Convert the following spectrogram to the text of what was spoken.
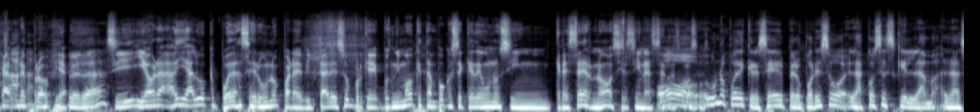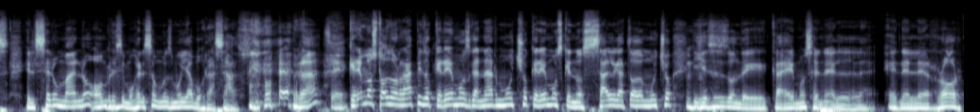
carne propia. ¿Verdad? Sí, y ahora hay algo que puede hacer uno para evitar eso, porque pues ni modo que tampoco se quede uno sin crecer, ¿no? O sea, sin hacer las oh, cosas. Uno puede crecer, pero por eso la cosa es que las, el ser humano, hombres y mujeres, somos muy aborazados, ¿verdad? sí. Queremos todo rápido, queremos ganar mucho, queremos que nos salga todo mucho, y ese es donde caemos en el, en el error,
